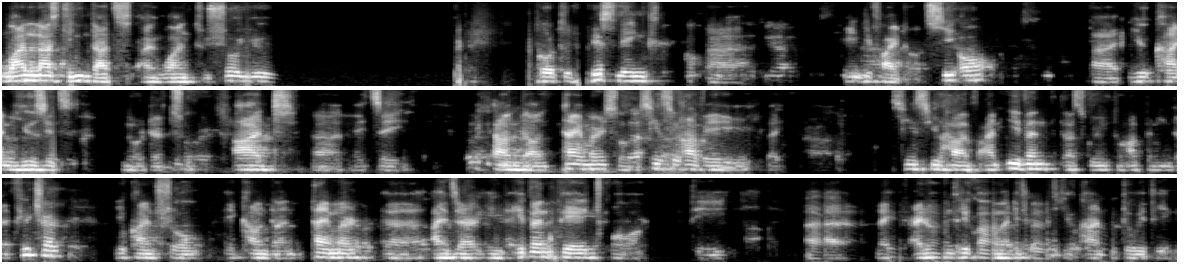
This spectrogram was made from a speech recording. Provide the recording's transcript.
one last thing that I want to show you. Go to this link, uh, indify.co. Uh, you can use it in order to add, uh, let's say, a countdown timer. So since you have a like, uh, since you have an event that's going to happen in the future, you can show a countdown timer uh, either in the event page or the uh, like I don't recommend it, but you can do it in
